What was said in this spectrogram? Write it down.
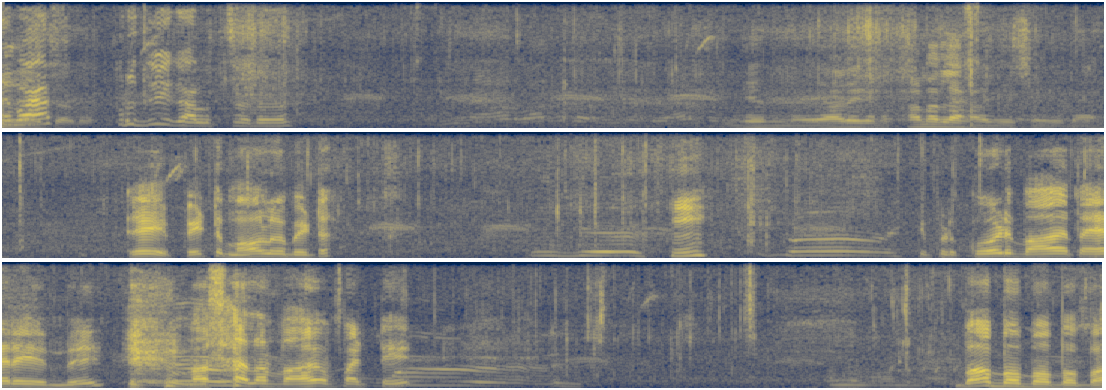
నివాస్ పృథ్వీ కదా. రే పెట్టు మామూలుగా పెట్టు? ఇప్పుడు కోడి బాగా తయారైంది మసాలా బాగా పట్టి. బాబా బాబా బాబా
